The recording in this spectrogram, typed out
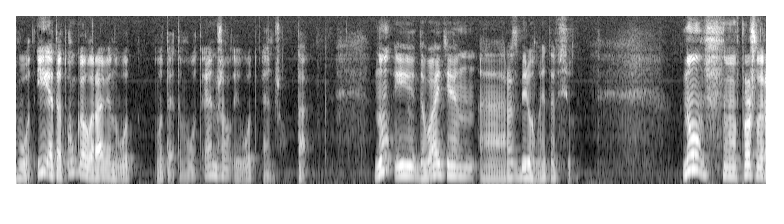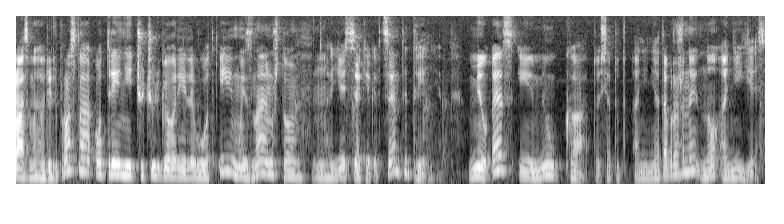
Вот, и этот угол равен вот, вот этому, вот angel и вот angel. Так, ну и давайте э, разберем это все. Ну, в прошлый раз мы говорили просто о трении, чуть-чуть говорили, вот, и мы знаем, что есть всякие коэффициенты трения. μs и μk, то есть я тут они не отображены, но они есть.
